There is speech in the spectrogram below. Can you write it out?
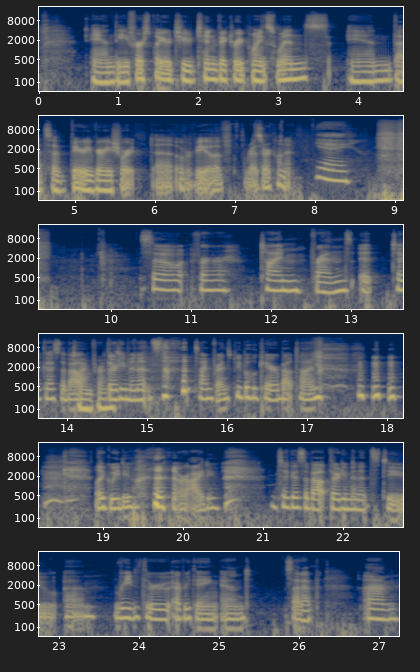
And the first player to 10 victory points wins, and that's a very, very short uh, overview of Res Arcana. Yay. so for time friends, it took us about Time 30 minutes. time friends, people who care about time, like we do, or I do. It took us about 30 minutes to um, read through everything and set up. Um,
